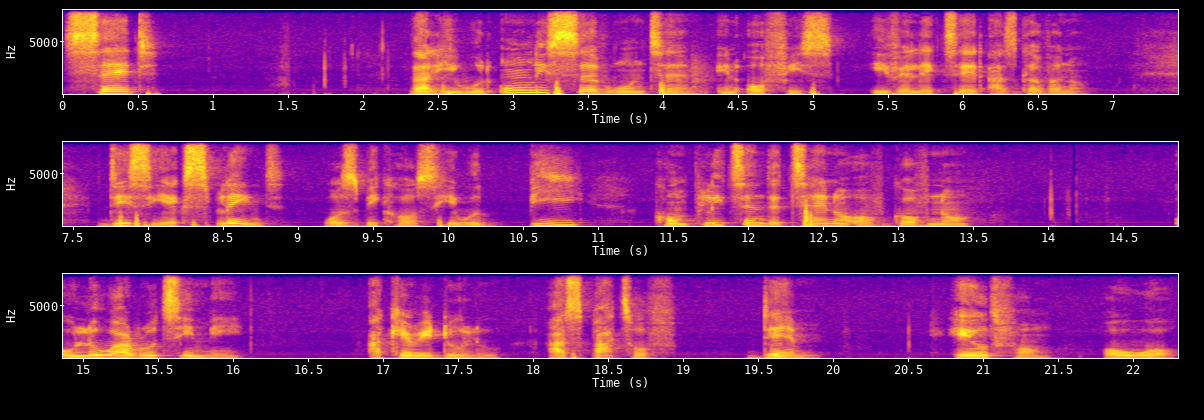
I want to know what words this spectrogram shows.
said that he would only serve one term in office if elected as governor. This, he explained, was because he would be completing the tenure of Governor Oluwarotimi Akeredolu as part of them hailed from Owo,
